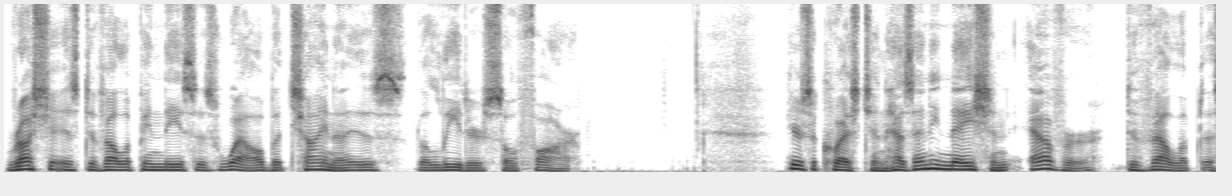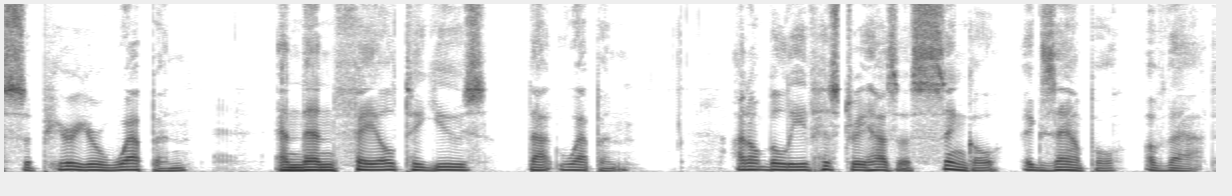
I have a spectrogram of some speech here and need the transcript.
Russia is developing these as well, but China is the leader so far. Here's a question Has any nation ever developed a superior weapon and then failed to use that weapon? I don't believe history has a single example of that.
